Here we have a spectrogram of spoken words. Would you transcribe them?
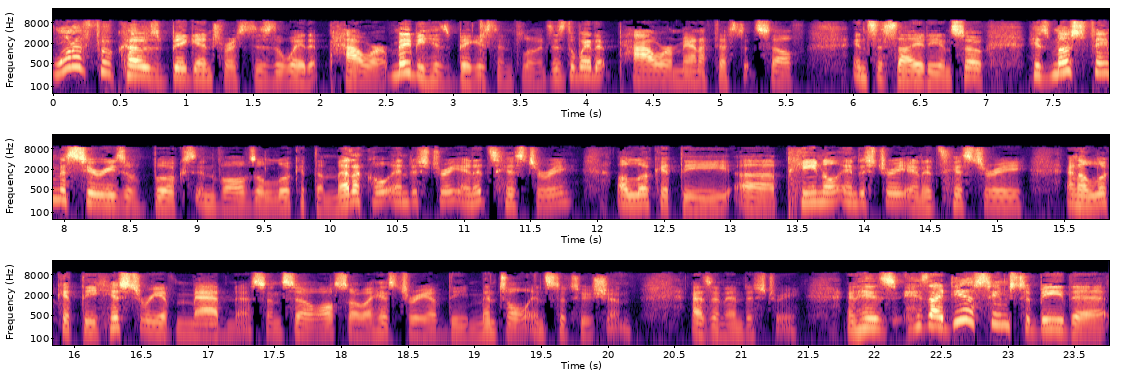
one of Foucault's big interests is the way that power, maybe his biggest influence, is the way that power manifests itself in society. And so his most famous series of books involves a look at the medical industry and its history, a look at the uh, penal industry and its history, and a look at the history of madness, and so also a history of the mental institution as an industry. And his his idea seems to be that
